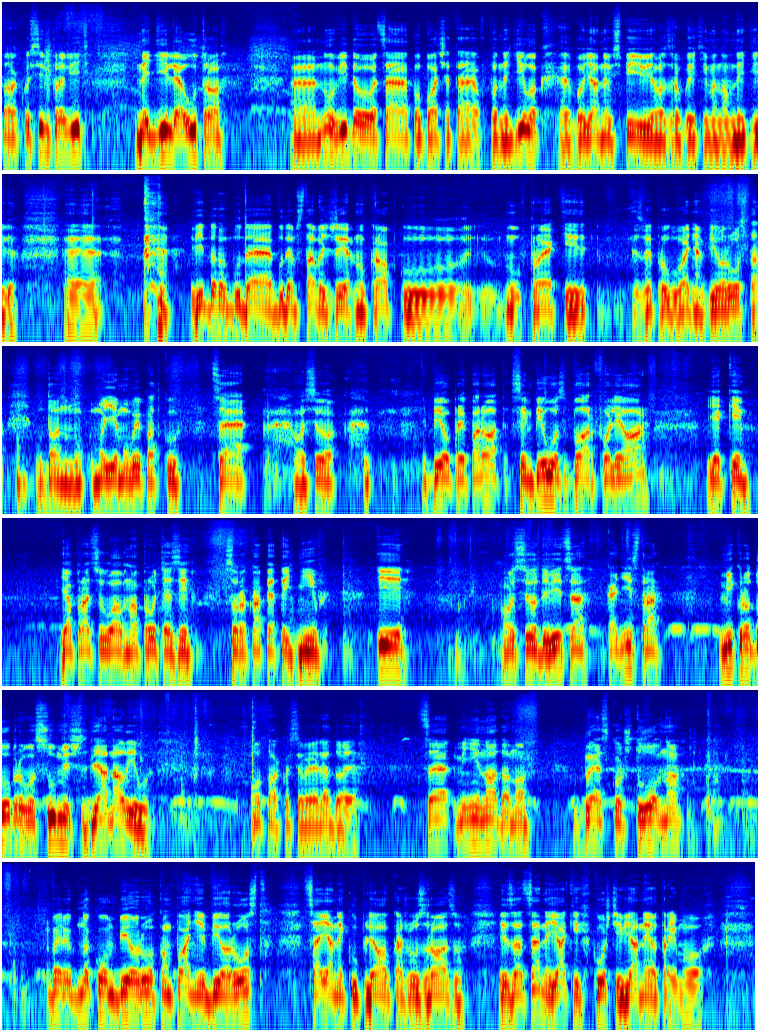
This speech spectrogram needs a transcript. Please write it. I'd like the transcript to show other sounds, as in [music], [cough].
Так, усім привіт. Неділя, утро. Е, Ну, відео ви це побачите в понеділок, е, бо я не вспію його зробити іменно в неділю. Е, [coughs] Відео буде, будемо ставити жирну крапку ну, в проєкті з випробуванням біороста. У даному в моєму випадку це ось о, біопрепарат Симбіоз Бар Фоліар, яким я працював на протязі 45 днів. І ось дивіться, каністра мікродоброво суміш для наливу. Отак ось виглядає. Це мені надано безкоштовно виробником біоро, компанії Біорост. Це я не купляв, кажу зразу. І за це ніяких коштів я не отримував.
